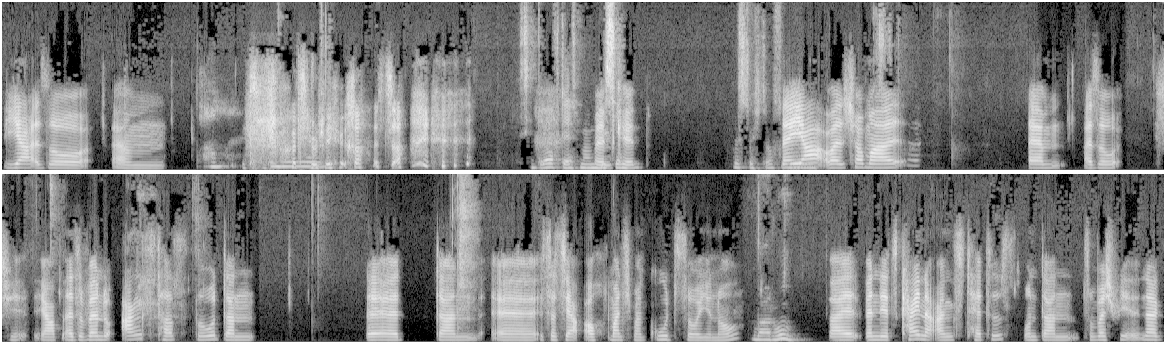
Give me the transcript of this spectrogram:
Ja, also, ähm, vor dem Lehrer, Alter, Sie braucht erstmal ein mein bisschen. Kind. Müsst euch drauf Naja, aber schau mal, ähm, also, ich, ja, also wenn du Angst hast, so, dann, äh, dann, äh, ist das ja auch manchmal gut so, you know? Warum? Weil, wenn du jetzt keine Angst hättest und dann zum Beispiel in einer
